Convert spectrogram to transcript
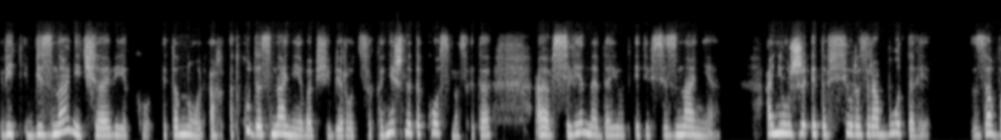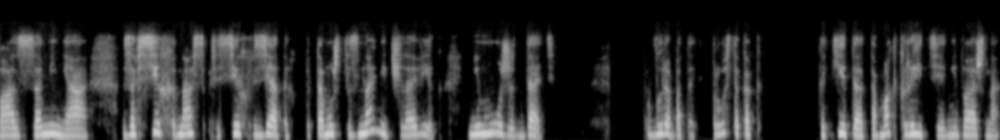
Ведь без знаний человеку это ноль. А откуда знания вообще берутся? Конечно, это космос, это э, Вселенная дает эти все знания. Они уже это все разработали за вас, за меня, за всех нас, всех взятых, потому что знаний человек не может дать, выработать просто как какие-то там открытия, неважно,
